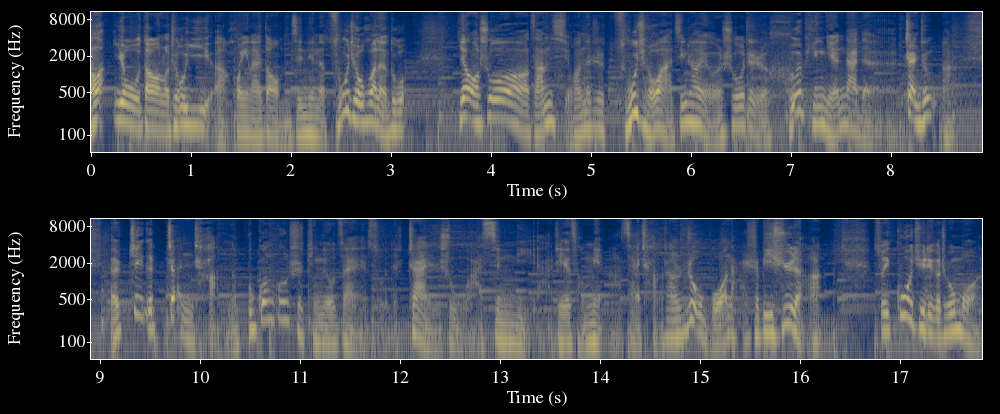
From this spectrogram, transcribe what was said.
好了，又到了周一啊！欢迎来到我们今天的足球欢乐多。要说咱们喜欢的这足球啊，经常有人说这是和平年代的战争啊，而这个战场呢，不光光是停留在所谓的战术啊、心理啊这些层面啊，在场上肉搏那是必须的啊。所以过去这个周末啊，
